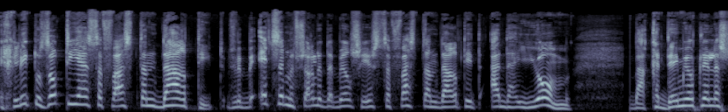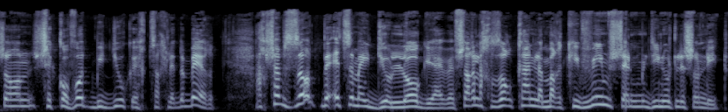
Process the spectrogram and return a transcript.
החליטו זאת תהיה השפה הסטנדרטית. ובעצם אפשר לדבר שיש שפה סטנדרטית עד היום. באקדמיות ללשון, שקובעות בדיוק איך צריך לדבר. עכשיו, זאת בעצם האידיאולוגיה, ואפשר לחזור כאן למרכיבים של מדיניות לשונית.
